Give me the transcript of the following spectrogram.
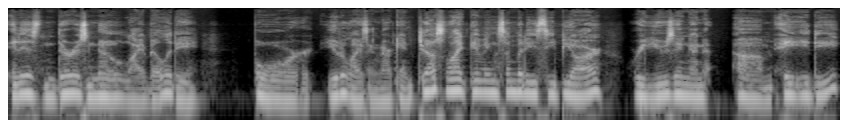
it is there is no liability for utilizing Narcan. Just like giving somebody CPR or using an um, AED.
